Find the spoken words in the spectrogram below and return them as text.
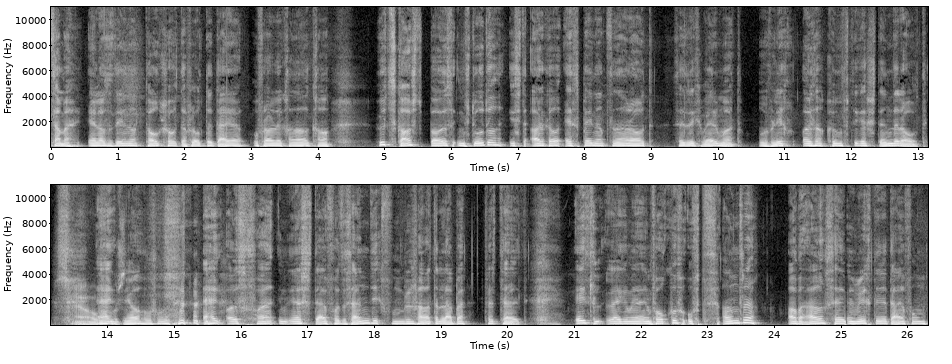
Zusammen, ihr hört die Talkshow der Flotte Dreier auf Radio Kanal K. Heute Gast bei uns im Studio ist der Aargau SP-Nationalrat Cedric Wermuth und vielleicht unser künftiger Ständerat. Ja, hoffen Er, wir's. ja, hoffen wir. er hat uns vorher im ersten Teil von der Sendung vom privaten Leben erzählt. Jetzt legen wir den Fokus auf das andere, aber auch sehr einen wichtigen Teil von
